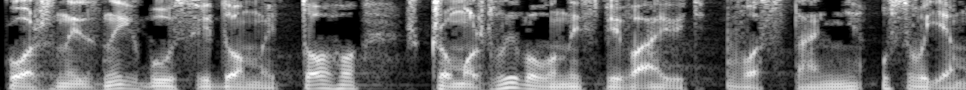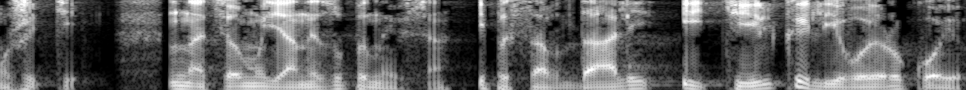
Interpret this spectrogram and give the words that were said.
Кожний з них був свідомий того, що, можливо, вони співають востаннє у своєму житті. На цьому я не зупинився і писав далі, і тільки лівою рукою.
